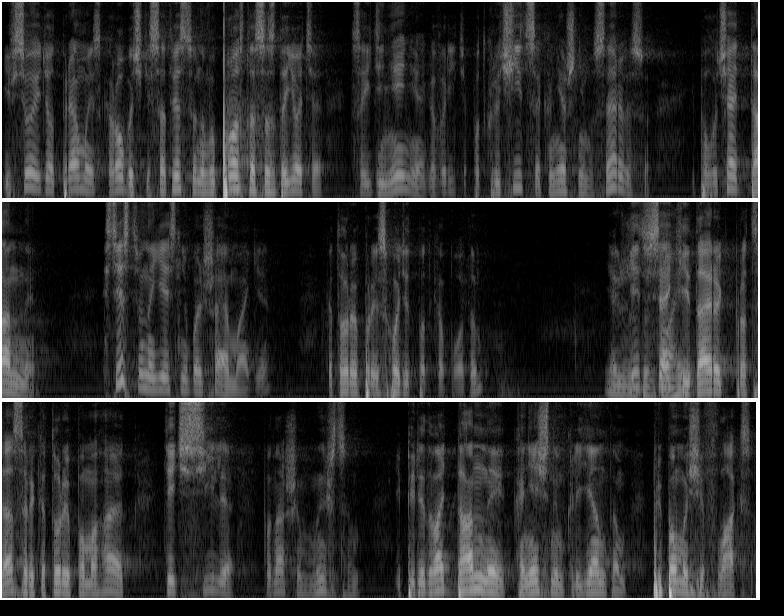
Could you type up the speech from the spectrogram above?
и все идет прямо из коробочки. Соответственно, вы просто создаете соединение, говорите подключиться к внешнему сервису и получать данные. Естественно, есть небольшая магия, которая происходит под капотом. Есть всякие директ-процессоры, которые помогают течь силе по нашим мышцам и передавать данные конечным клиентам при помощи флаксов.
